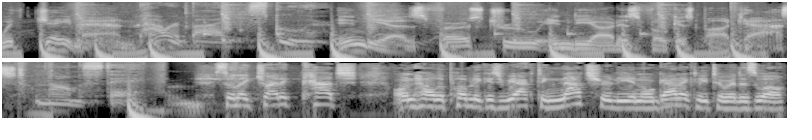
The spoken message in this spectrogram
with J Man, Powered by Spooler. India's first true indie artist focused podcast. Namaste. So like try to catch on how the public is reacting naturally and organically to it as well.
